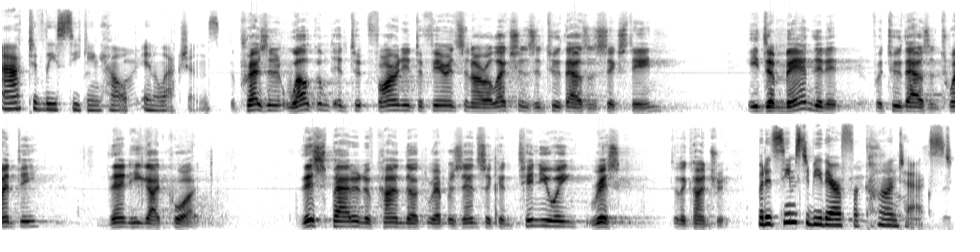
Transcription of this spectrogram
actively seeking help in elections. The president welcomed inter- foreign interference in our elections in 2016. He demanded it for 2020. Then he got caught. This pattern of conduct represents a continuing risk to the country. But it seems to be there for context,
